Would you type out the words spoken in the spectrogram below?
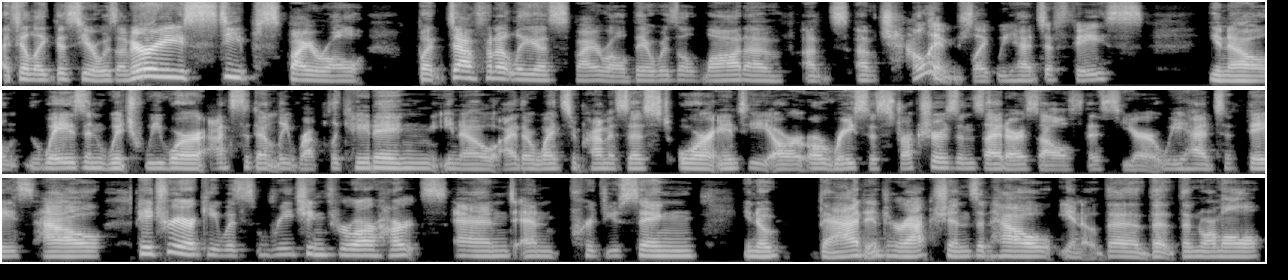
I feel like this year was a very steep spiral but definitely a spiral. There was a lot of, of, of challenge. Like we had to face, you know, ways in which we were accidentally replicating, you know, either white supremacist or anti or, or racist structures inside ourselves this year. We had to face how patriarchy was reaching through our hearts and and producing, you know, bad interactions and how, you know, the the the normal,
